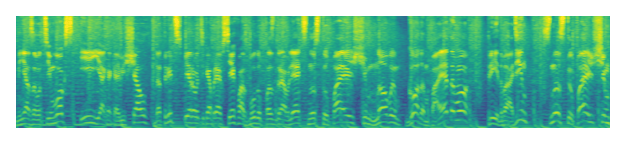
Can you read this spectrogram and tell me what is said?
меня зовут Тим Вокс, и я, как обещал, до 31 декабря всех вас буду поздравлять с наступающим Новым Годом. Поэтому 3, 2, 1, с наступающим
